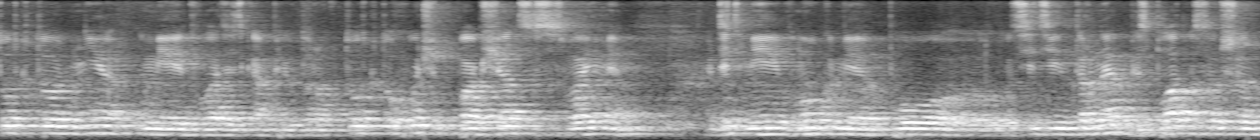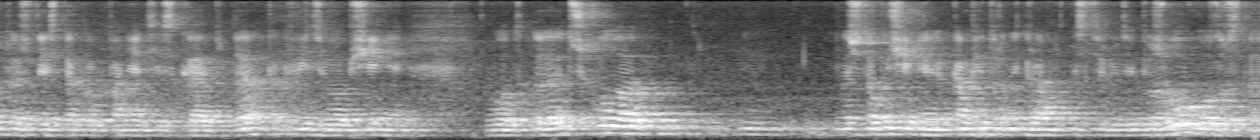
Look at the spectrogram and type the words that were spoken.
Тот, кто не умеет владеть компьютером, тот, кто хочет пообщаться со своими детьми, внуками по сети интернет, бесплатно совершенно, то есть есть такое понятие Skype, да, как видеообщение. Вот. Э, эта школа значит, обучения компьютерной грамотности людей пожилого возраста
